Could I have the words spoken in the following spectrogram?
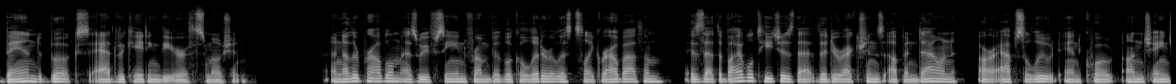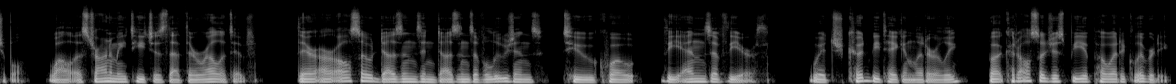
banned books advocating the Earth's motion. Another problem, as we've seen from biblical literalists like Rowbotham, is that the Bible teaches that the directions up and down are absolute and, quote, unchangeable, while astronomy teaches that they're relative. There are also dozens and dozens of allusions to, quote, the ends of the earth, which could be taken literally, but could also just be a poetic liberty.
